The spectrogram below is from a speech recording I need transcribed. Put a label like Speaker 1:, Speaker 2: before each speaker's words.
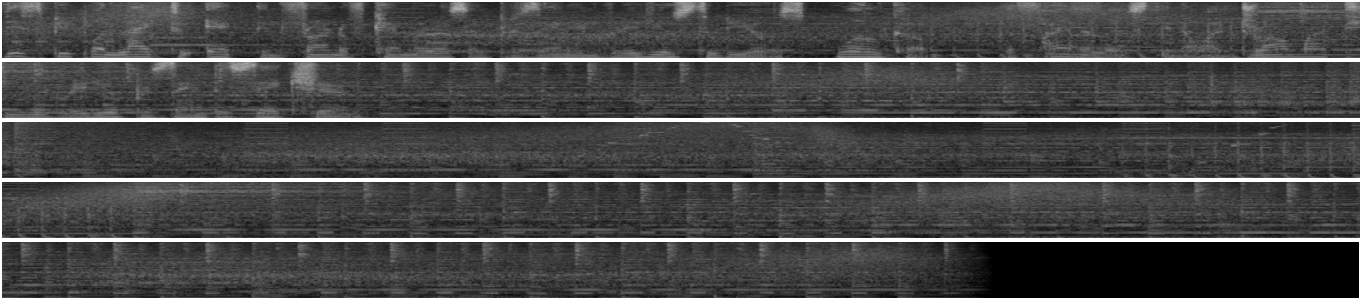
Speaker 1: These people like to act in front of cameras and present in radio studios. Welcome, the finalists in our Drama TV Radio Presenter section.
